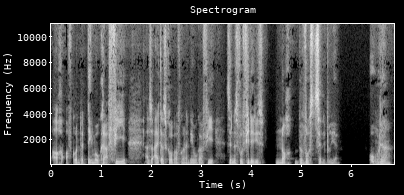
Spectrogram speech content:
auch aufgrund der Demografie, also Altersgruppe aufgrund der Demografie, sind es wohl viele, die es noch bewusst zelebrieren. Oder?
